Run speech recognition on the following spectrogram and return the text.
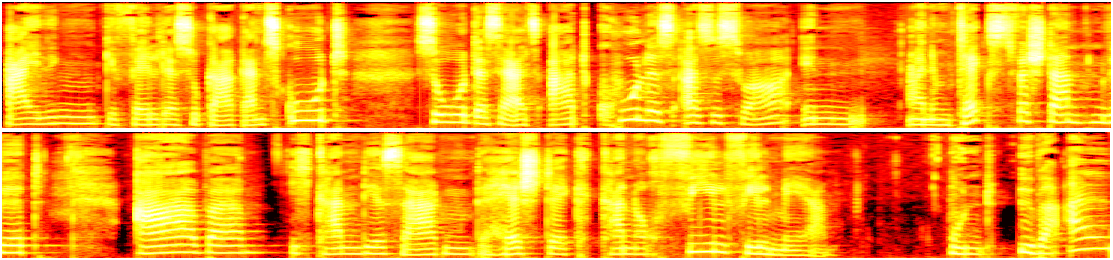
einigen gefällt er sogar ganz gut, so dass er als Art cooles Accessoire in einem Text verstanden wird, aber ich kann dir sagen, der Hashtag kann noch viel, viel mehr. Und über all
